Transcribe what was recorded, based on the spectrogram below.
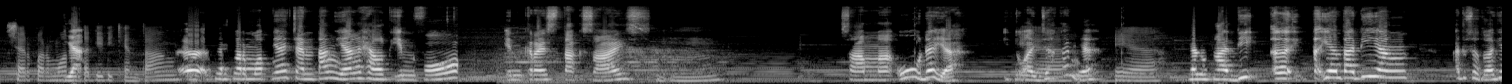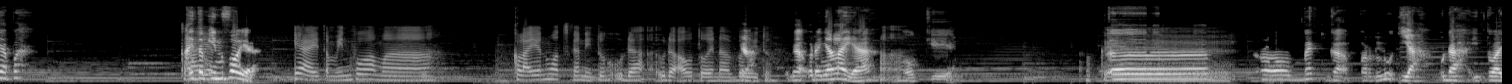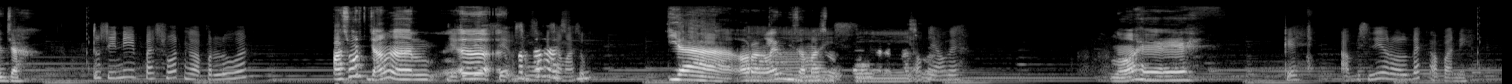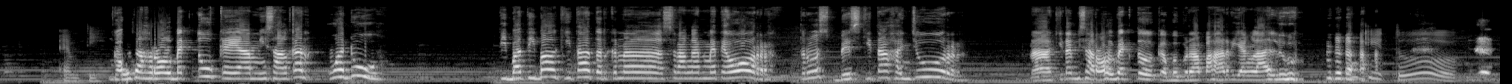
Server mod Ya. tadi dicentang. eh, server modnya centang yang health info, increase stack size, Mm-mm. sama oh udah ya itu Iya. aja kan ya. Iya. Yang tadi, eh, t- yang tadi yang, aduh satu lagi apa? Item Client- info ya? Iya, item info sama client mods kan itu udah udah auto enable Ya. itu. Udah udah nyala ya? Oke. Oke. Eh, Rollback nggak perlu. Ya, udah itu aja. Terus ini password nggak perlu kan? Password jangan. Jadi Eh, biar si- semua bisa masuk. Iya, orang lain bisa Ah, masuk. I kalau nggak ada password. Oke. Abis ini rollback apa nih? Empty. nggak usah rollback tuh kayak misalkan, waduh, tiba-tiba kita terkena serangan meteor, terus base kita hancur. Nah, kita bisa rollback tuh ke beberapa hari yang lalu. Oh gitu.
